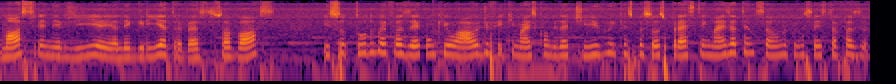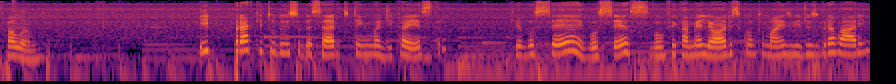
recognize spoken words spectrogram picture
Mostre energia e alegria através da sua voz. Isso tudo vai fazer com que o áudio fique mais convidativo e que as pessoas prestem mais atenção no que você está falando. E para que tudo isso dê certo, tem uma dica extra, que é você, vocês vão ficar melhores quanto mais vídeos gravarem.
